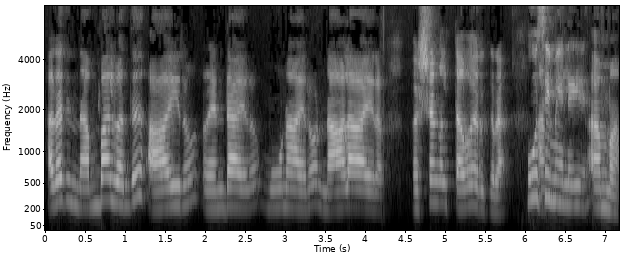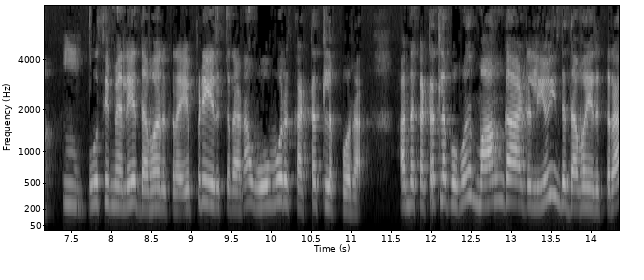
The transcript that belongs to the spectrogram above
அதாவது இந்த அம்பாள் வந்து ஆயிரம் ரெண்டாயிரம் மூணாயிரம் நாலாயிரம் வருஷங்கள் தவம் இருக்கிறா. ஊசி மேலேயே. ஆமா. ஊசி மேலேயே தவம் இருக்கிறா. எப்படி இருக்கிறான்னா ஒவ்வொரு கட்டத்துல போறா. அந்த கட்டத்துல போகும்போது மாங்காடுலயும் இந்த தவம் இருக்கிறா.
